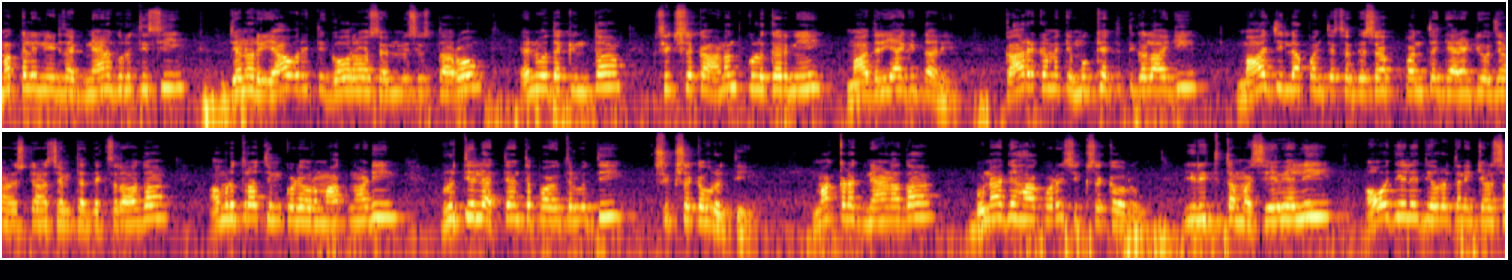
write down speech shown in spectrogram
ಮಕ್ಕಳಿಗೆ ನೀಡಿದ ಜ್ಞಾನ ಗುರುತಿಸಿ ಜನರು ಯಾವ ರೀತಿ ಗೌರವ ಸನ್ಮಿಸುತ್ತಾರೋ ಎನ್ನುವುದಕ್ಕಿಂತ ಶಿಕ್ಷಕ ಅನಂತ್ ಕುಲಕರ್ಣಿ ಮಾದರಿಯಾಗಿದ್ದಾರೆ. ಕಾರ್ಯಕ್ರಮಕ್ಕೆ ಮುಖ್ಯ ಅತಿಥಿಗಳಾಗಿ ಮಾಜಿ ಜಿಲ್ಲಾ ಪಂಚಾಯತ್ ಸದಸ್ಯ ಪಂಚ ಗ್ಯಾರಂಟಿ ಯೋಜನೆ ಅನುಷ್ಠಾನ ಸಮಿತಿ ಅಧ್ಯಕ್ಷರಾದ ಅಮೃತರಾಜ್ ಚಿಮ್ಕೋಡೆ ಅವರು ಮಾತನಾಡಿ, ವೃತ್ತಿಯಲ್ಲಿ ಅತ್ಯಂತ ಪವಿತ್ರ ವೃತ್ತಿ ಶಿಕ್ಷಕ ವೃತ್ತಿ. ಮಕ್ಕಳ ಜ್ಞಾನದ ಬುನಾದಿ ಹಾಕುವರೆ ಶಿಕ್ಷಕರು. ಈ ರೀತಿ ತಮ್ಮ ಸೇವೆಯಲ್ಲಿ ಅವಧಿಯಲ್ಲಿ ದೇವರು ತನ್ನ ಕೆಲಸ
